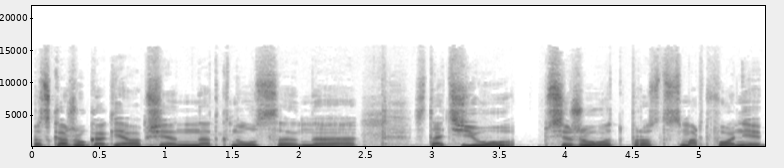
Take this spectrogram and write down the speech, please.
Расскажу, как я вообще наткнулся на статью. Сижу вот просто в смартфоне,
